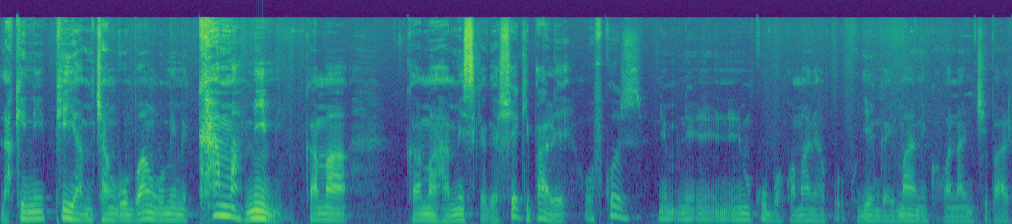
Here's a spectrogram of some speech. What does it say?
lakini pia mchango wangu mimi kama mimi kama kama Hamisi Kagasheki pale of course ni, ni, ni, ni mkubwa kwa maana ya kujenga imani kwa wananchi pale.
